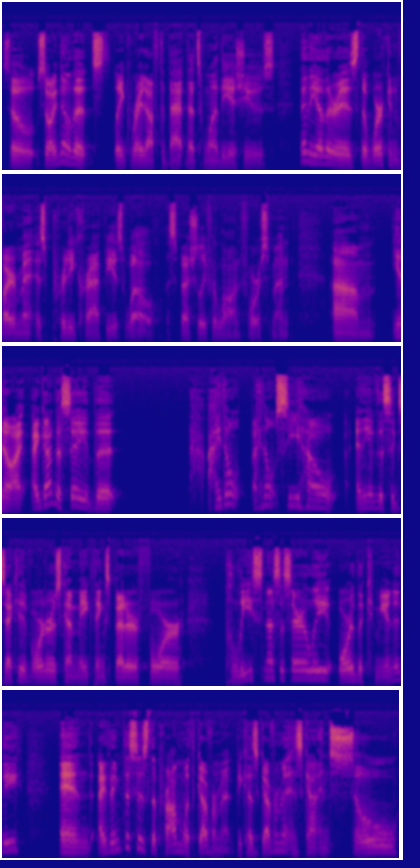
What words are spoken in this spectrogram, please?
So, so I know that's like right off the bat, that's one of the issues. Then the other is the work environment is pretty crappy as well, especially for law enforcement. Um, you know, I, I got to say that I don't I don't see how any of this executive order is going to make things better for police necessarily or the community. And I think this is the problem with government because government has gotten so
